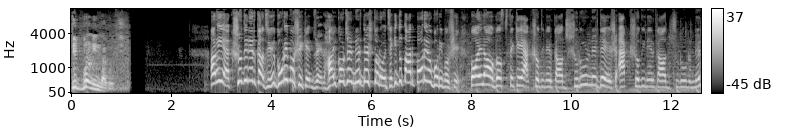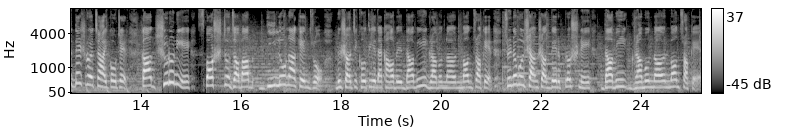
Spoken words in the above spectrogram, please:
তীব্র নিন্দা করছি। আর এই একশো দিনের কাজে গরিমসি কেন্দ্রের হাইকোর্টের নির্দেশ তো রয়েছে, কিন্তু তারপরেও গরিমসি পয়লা আগস্ট থেকে একশো দিনের কাজ শুরুর নির্দেশ, একশো দিনের কাজ শুরুর নির্দেশ রয়েছে হাইকোর্টের। কাজ শুরু নিয়ে স্পষ্ট জবাব দিল না কেন্দ্র। বিষয়টি খতিয়ে দেখা হবে দাবি গ্রামোন্নয়ন মন্ত্রকের। তৃণমূল সাংসদদের প্রশ্নে দাবি গ্রামোন্নয়ন মন্ত্রকের।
